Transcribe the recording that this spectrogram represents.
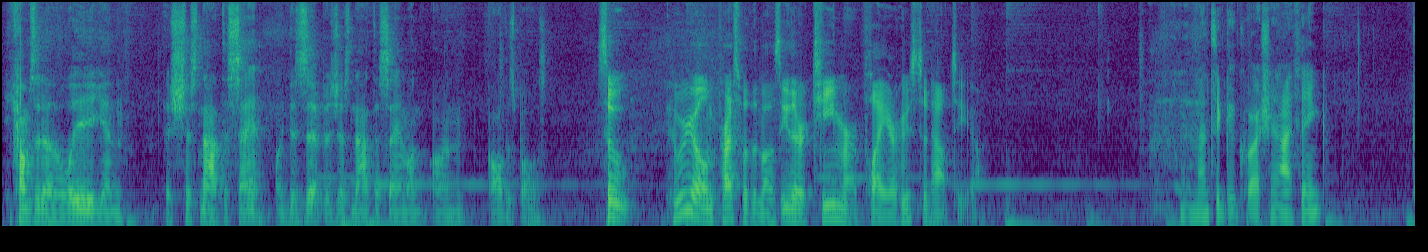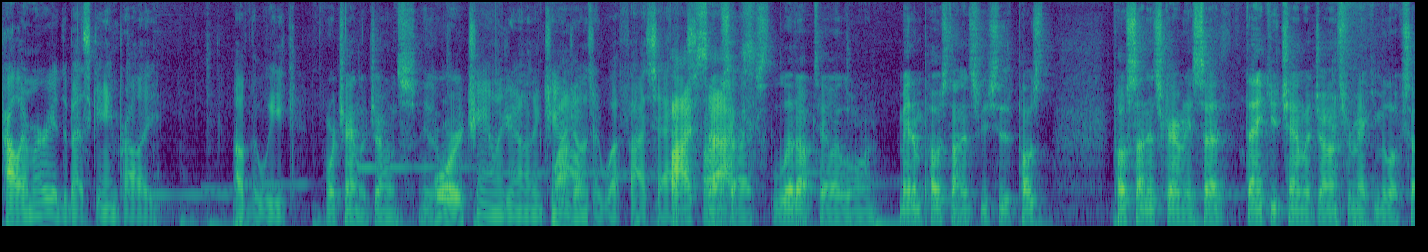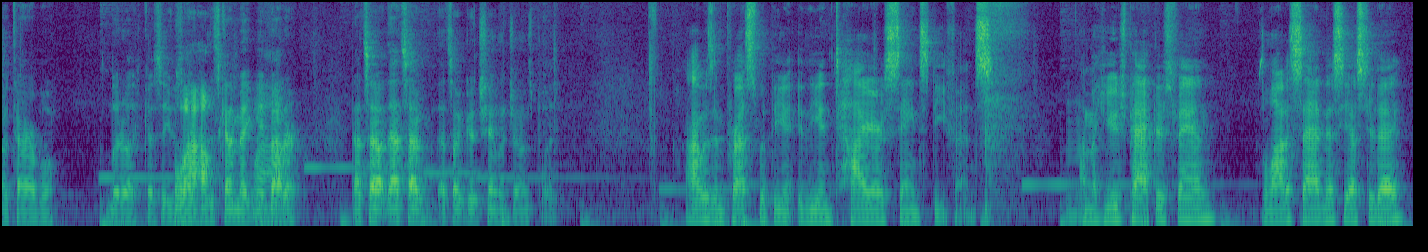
he comes into the league and it's just not the same. Like the zip is just not the same on on all of his balls. So, who are you all impressed with the most? Either a team or a player? Who stood out to you? Mm, That's a good question. I think Kyler Murray had the best game probably of the week, Or Chandler Jones. either or way. Chandler Jones. Chandler Wow. Jones had what five sacks? Five Five Sacks. sacks. Lit up Taylor Lewan. Made him post on Instagram. You see his post, post on Instagram, and he said, "Thank you, Chandler Jones, for making me look so terrible." Literally, because he was Wow. like, "It's gonna make me better." That's how. That's how. That's how good Chandler Jones played. I was impressed with the the entire Saints defense. I'm a huge Packers fan. There's a lot of sadness yesterday,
